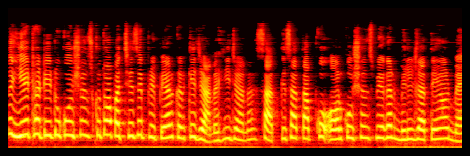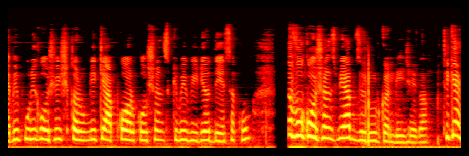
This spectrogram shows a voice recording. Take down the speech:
तो ये थर्टी टू क्वेश्चन को तो आप अच्छे से प्रिपेयर करके जाना ही जाना। साथ के साथ आपको और क्वेश्चन भी अगर मिल जाते हैं और मैं भी पूरी कोशिश करूँगी कि आपको और क्वेश्चन की भी वीडियो दे सकूँ तो वो क्वेश्चन भी आप ज़रूर कर लीजिएगा, ठीक है?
